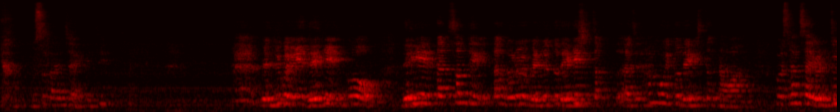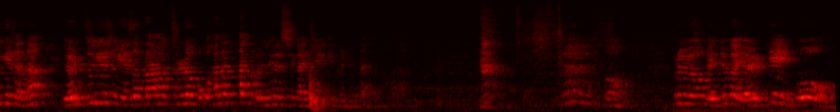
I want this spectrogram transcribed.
무슨 말인지 알겠지? 메뉴가 이게 네 개 있고 네 개 딱 선택 딱 누르면 메뉴 또 네 개씩 딱 항목이 또 네 개씩 딱 나와. 그럼 3, 4, 12개잖아. 12개 중에서 딱 둘러보고 하나 딱 걸리는 시간이 이렇게 걸린다는 거야. 어. 그러면 메뉴가 10개이고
